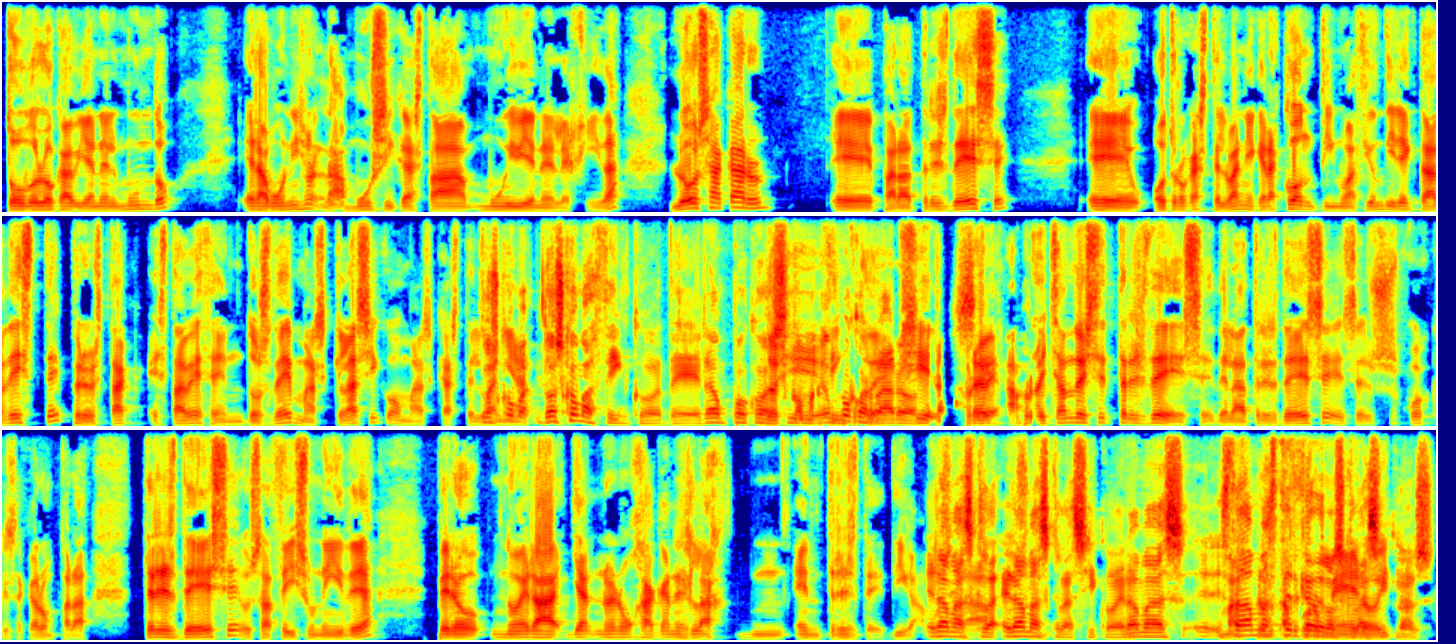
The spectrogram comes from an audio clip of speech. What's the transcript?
todo lo que había en el mundo era buenísimo. La música estaba muy bien elegida. Luego sacaron eh, para 3DS eh, otro Castlevania que era continuación directa de este, pero esta, esta vez en 2D, más clásico, más Castlevania. 2,5 era un poco así, un poco raro. Sí, aprovechando ese 3DS, de la 3DS, esos juegos que sacaron para 3DS, os hacéis una idea, pero no era, ya no era un hack and slash mm, en 3D, digamos. Era más, era más clásico, era más, eh, estaba más cerca de los clásicos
